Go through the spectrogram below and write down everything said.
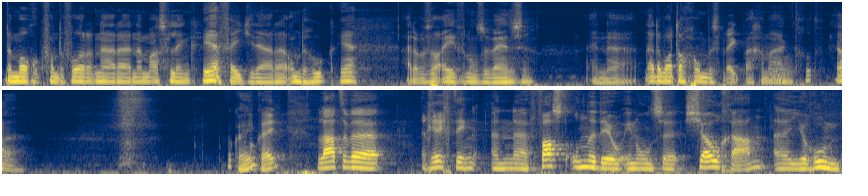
dan mogen we ook van tevoren naar, eh naar Masselink. Ja. Een feetje daar om de hoek. Ja, Ja, dat was wel een van onze wensen. En eh, nou, dat wordt dan gewoon bespreekbaar oh, gemaakt. wat goed. Ja. Ja. Oké. oké. Laten we richting een eh, vast onderdeel in onze show gaan. Eh, Jeroen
